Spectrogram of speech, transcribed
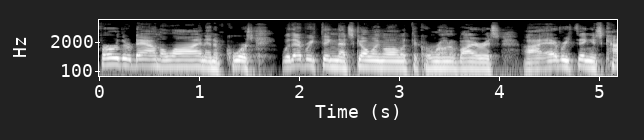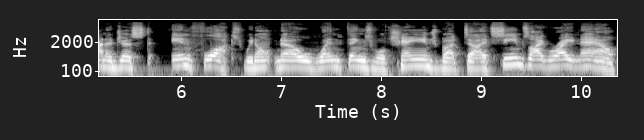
further down the line. And of course, with everything that's going on with the coronavirus, everything is kind of just in flux. We don't know when things will change, but it seems like right now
